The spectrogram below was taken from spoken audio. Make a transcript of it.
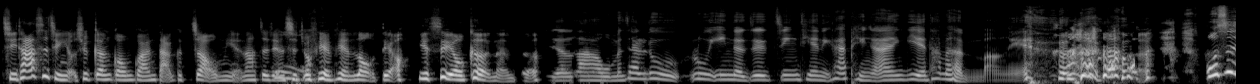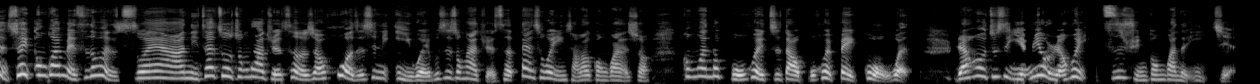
其他事情有去跟公关打个照面，那这件事就偏偏漏掉，嗯、也是有可能的。别啦，我们在录录音的这今天，你看平安夜他们很忙 哎，不是，所以公关每次都很衰啊！你在做重大决策的时候，或者是你以为不是重大决策，但是会影响到公关的时候，公关都不会知道，不会被过问，然后就是也没有人会咨询。公关的意见，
